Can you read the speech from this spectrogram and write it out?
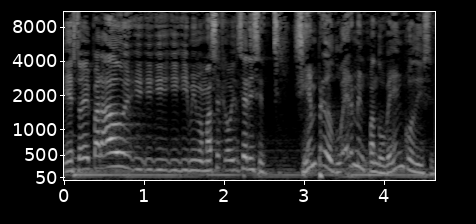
Y estoy ahí parado y, mi mamá se quedó en serio y dice, siempre duermen cuando vengo, dice.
